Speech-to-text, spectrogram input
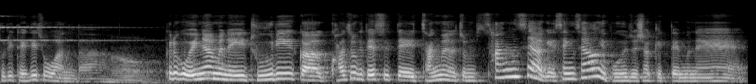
둘이 되게 좋아한다. 어. 그리고 왜냐하면 이 둘이가 가족이 됐을 때 장면을 좀 상세하게 생생하게 보여주셨기 때문에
